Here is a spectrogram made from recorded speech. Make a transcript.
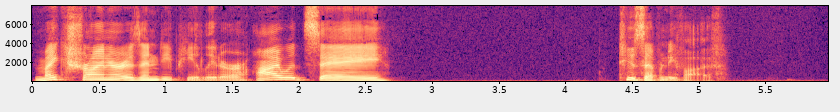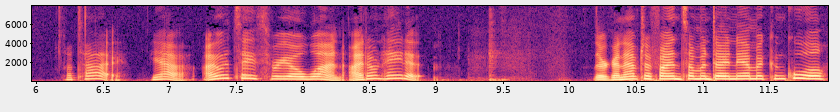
Mike Schreiner as NDP leader, I would say 275. That's high. Yeah, I would say 301. I don't hate it. They're going to have to find someone dynamic and cool.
